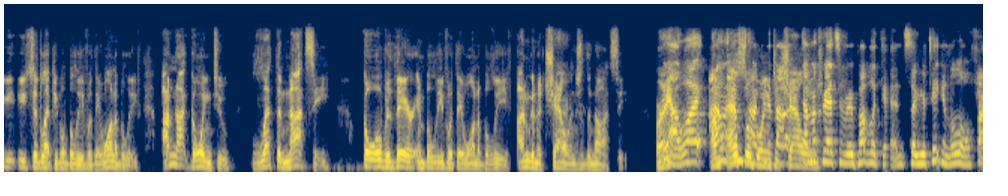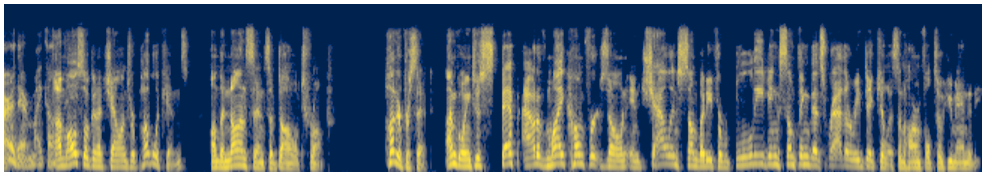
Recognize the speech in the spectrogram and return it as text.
you, you said let people believe what they want to believe. I'm not going to let the Nazi go over there and believe what they want to believe. I'm going to challenge the Nazi. Right. Yeah, well, I, I'm I'm, also going to challenge- Democrats and Republicans. So you're taking a little far there, Michael. I'm also going to challenge Republicans on the nonsense of Donald Trump. 100%. I'm going to step out of my comfort zone and challenge somebody for believing something that's rather ridiculous and harmful to humanity.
